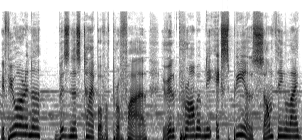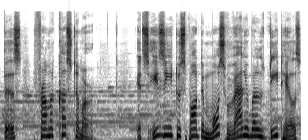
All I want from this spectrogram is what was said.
If you are in a business type of a profile, you will probably experience something like this from a customer. It's easy to spot the most valuable details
